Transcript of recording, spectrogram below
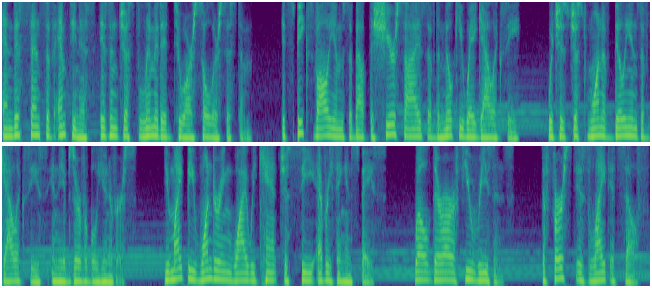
And this sense of emptiness isn't just limited to our solar system. It speaks volumes about the sheer size of the Milky Way galaxy, which is just one of billions of galaxies in the observable universe. You might be wondering why we can't just see everything in space. Well, there are a few reasons. The first is light itself.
